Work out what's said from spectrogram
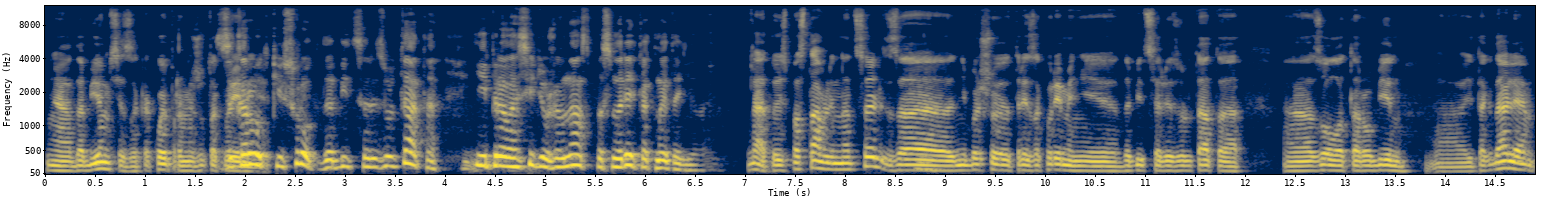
э, добьемся, за какой промежуток за времени. За короткий срок добиться результата и пригласить уже в нас, посмотреть, как мы это делаем. Да, то есть поставлена цель за небольшой отрезок времени добиться результата золото, рубин и так далее.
